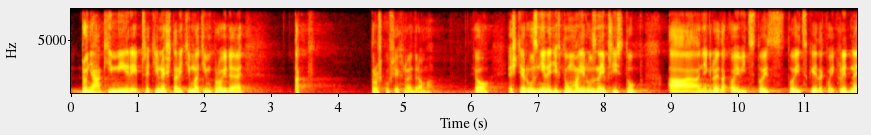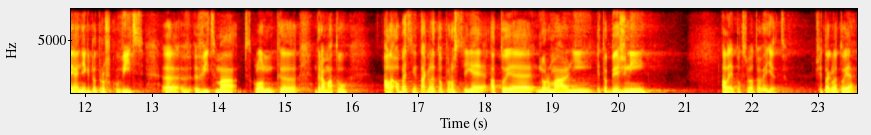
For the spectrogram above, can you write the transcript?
do nějaký míry předtím, než tady tím letím projde, tak trošku všechno je drama. Jo? Ještě různí lidi v tom mají různý přístup a někdo je takový víc stoický, takový klidný a někdo trošku víc, eh, víc má sklon k dramatu. Ale obecně takhle to prostě je a to je normální, je to běžný, ale je potřeba to vědět, že takhle to je.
